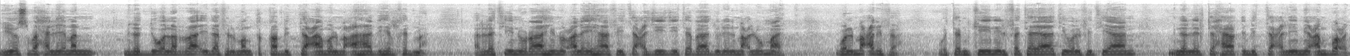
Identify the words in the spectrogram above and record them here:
ليصبح اليمن من الدول الرائدة في المنطقة بالتعامل مع هذه الخدمة التي نراهن عليها في تعزيز تبادل المعلومات والمعرفة وتمكين الفتيات والفتيان من الالتحاق بالتعليم عن بعد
